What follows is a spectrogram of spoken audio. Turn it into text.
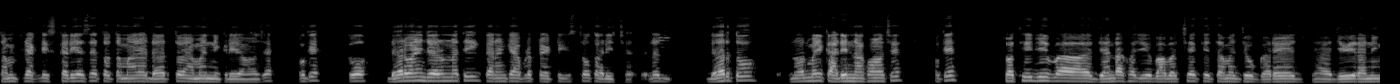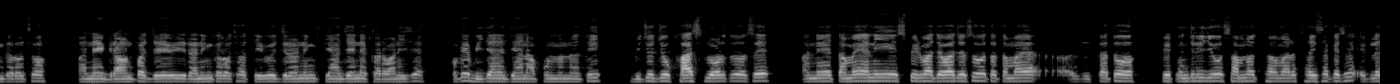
તમે પ્રેક્ટિસ કરી હશે તો તમારા ડર તો એમ જ નીકળી જવાનો છે. ઓકે? તો ડરવાની જરૂર નથી, કારણ કે આપણે પ્રેક્ટિસ તો કરી જ છે. એટલે ડર તો નોર્મલી કાઢી નાખવાનો છે. ઓકે? ચોથી જે ધ્યાન રાખવા જેવી બાબત છે કે તમે જો ઘરે જેવી રનિંગ કરો છો અને ગ્રાઉન્ડ પર જેવી રનિંગ કરો છો તેવી જ રનિંગ ત્યાં જઈને કરવાની છે. ઓકે? બીજાને ધ્યાન આપવાનું નથી. બીજો જો ફાસ્ટ દોડતો હશે અને તમે એની સ્પીડમાં જવા જશો તો તમે ત્યાં તો પેટ ઇન્જરી જેવો સામનો તમારે થઈ શકે છે. એટલે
